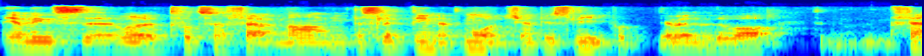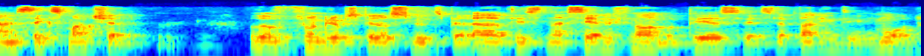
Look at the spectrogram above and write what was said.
Jag minns eh, var det 2005 när han inte släppte in ett mål i Champions League på, jag vet inte, det var fem sex matcher. Och då från gruppspel och slutspel, ända tills när semifinalen mot PSV släppte han inte in mål.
